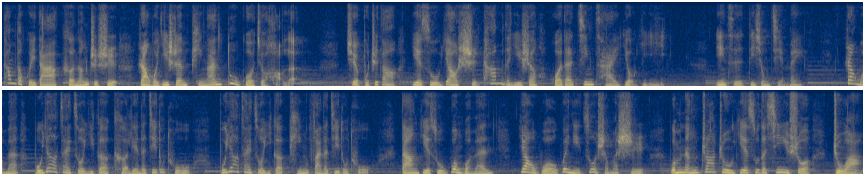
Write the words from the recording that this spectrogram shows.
他们的回答可能只是“让我一生平安度过就好了”，却不知道耶稣要使他们的一生活得精彩有意义。因此，弟兄姐妹，让我们不要再做一个可怜的基督徒。不要再做一个平凡的基督徒。当耶稣问我们要我为你做什么时，我们能抓住耶稣的心意，说：“主啊，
